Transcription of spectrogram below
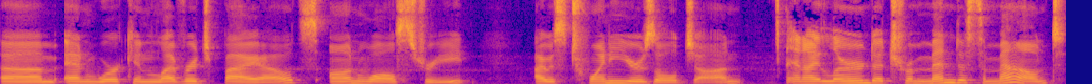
um, and work in leverage buyouts on Wall Street. I was 20 years old, John, and I learned a tremendous amount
